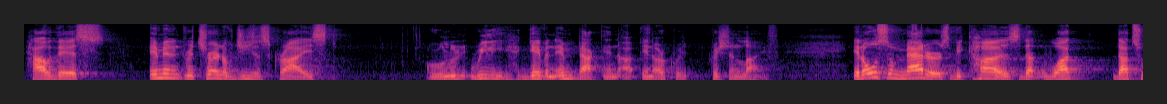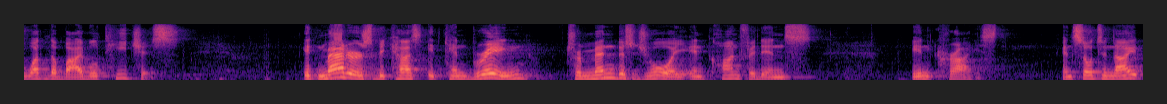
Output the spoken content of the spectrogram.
how this imminent return of Jesus Christ will really give an impact in, uh, in our Christian life. It also matters because that what, that's what the Bible teaches. It matters because it can bring tremendous joy and confidence in Christ. And so tonight,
